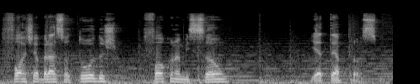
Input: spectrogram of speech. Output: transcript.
Forte abraço a todos, foco na missão e até a próxima.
